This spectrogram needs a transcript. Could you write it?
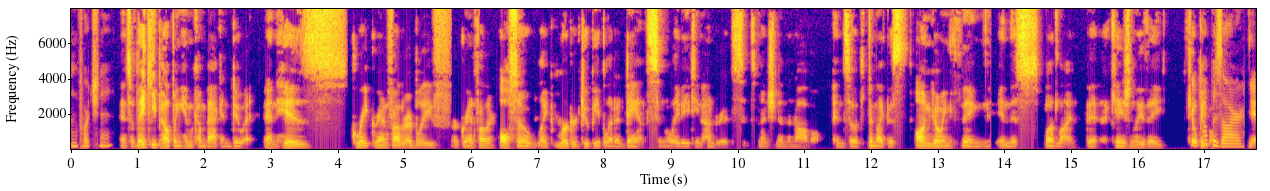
unfortunate. And so they keep helping him come back and do it. And his great grandfather, I believe, or grandfather, also like murdered two people at a dance in the late 1800s. It's mentioned in the novel. And so it's been like this ongoing thing in this bloodline that occasionally they kill people. How bizarre. Yeah.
